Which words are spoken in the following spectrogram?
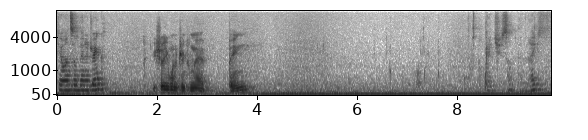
Do you want something to drink? You sure you want to drink from that thing? Get you something nice.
